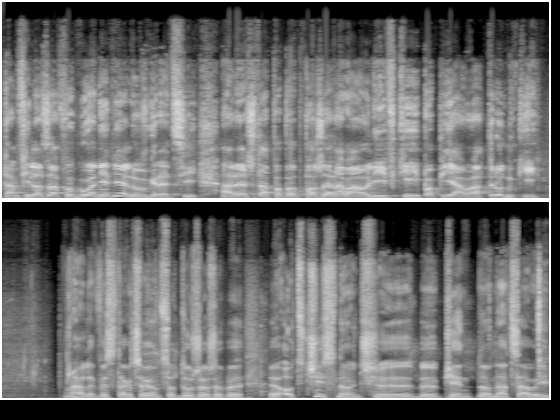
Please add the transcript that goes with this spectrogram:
Tam filozofów było niewielu w Grecji, a reszta po, po, pożerała oliwki i popijała trunki. Ale wystarczająco dużo, żeby e, odcisnąć e, piętno na całej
